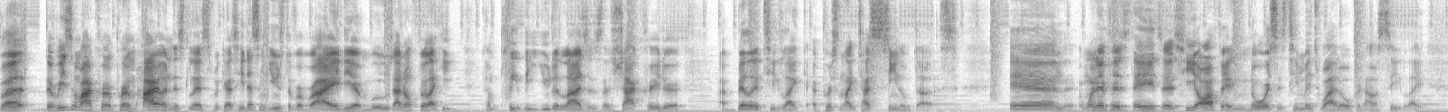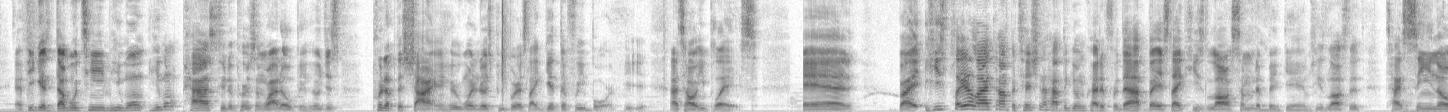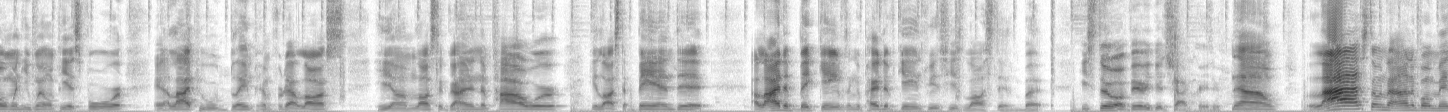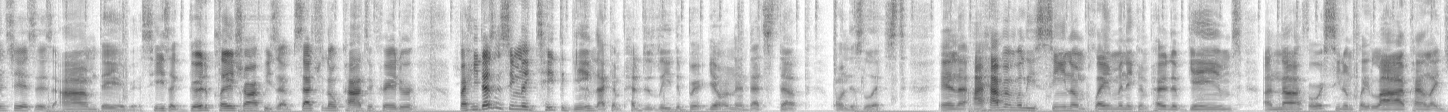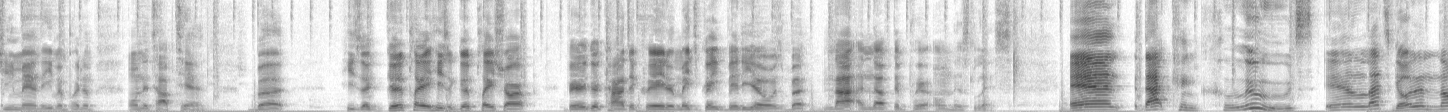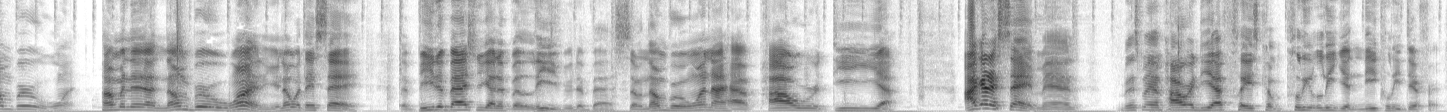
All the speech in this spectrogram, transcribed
But the reason why I couldn't put him higher on this list is because he doesn't use the variety of moves. I don't feel like he completely utilizes the shot creator ability like a person like Tyceno does. And one of his things is he often ignores his teammates wide open. I'll see like if he gets double team, he won't he won't pass to the person wide open. He'll just put up the shot and he's one of those people that's like get the free board. He, that's how he plays. And but he's played a lot of competition. I have to give him credit for that. But it's like he's lost some of the big games. He's lost to Tyceno when he went on PS4, and a lot of people blamed him for that loss. He um lost to Grinding the Power. He lost to Bandit. A lot of the big games and competitive games he's lost in, but he's still a very good shot creator. Now, last on the honorable mentions is Am Davis. He's a good play sharp. He's an exceptional content creator, but he doesn't seem like take the game that competitively to get on that step on this list. And I haven't really seen him play many competitive games enough or seen him play live, kind of like G-Man to even put him on the top 10. But he's a good player. He's a good play sharp, very good content creator, makes great videos, but not enough to put on this list. And that concludes, and let's go to number one. Coming in at number one, you know what they say. To be the best, you gotta believe you're the best. So number one, I have Power DF. I gotta say, man, this man Power DF plays completely uniquely different.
